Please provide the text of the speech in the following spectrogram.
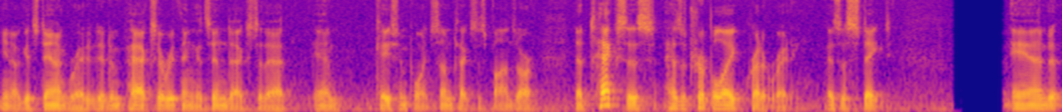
you know, gets downgraded, it impacts everything that's indexed to that, and case in point, some Texas bonds are. Now Texas has a AAA credit rating as a state. And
